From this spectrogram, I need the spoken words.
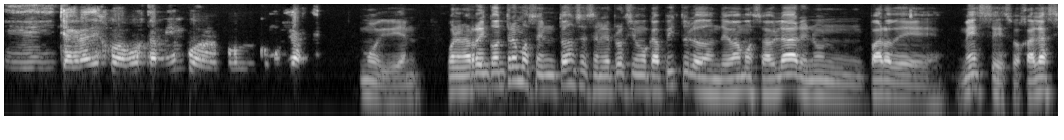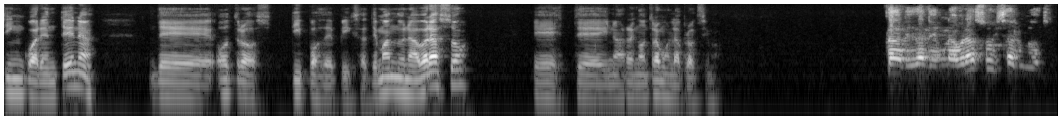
Y te agradezco a vos también por, comunicarte. Muy bien. Bueno, nos reencontramos entonces en el próximo capítulo donde vamos a hablar en un par de meses, ojalá sin cuarentena, de otros tipos de pizza. Te mando un abrazo este, y nos reencontramos la próxima. Dale, dale, un abrazo y saludos.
